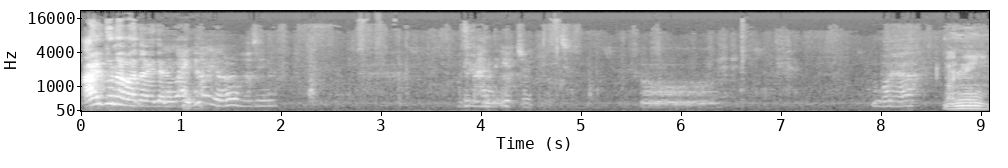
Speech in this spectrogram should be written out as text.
알고나 받아야 되는 거 아니야? 열어보세요. 어디 반대 이쪽. 어, 뭐야? 언니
